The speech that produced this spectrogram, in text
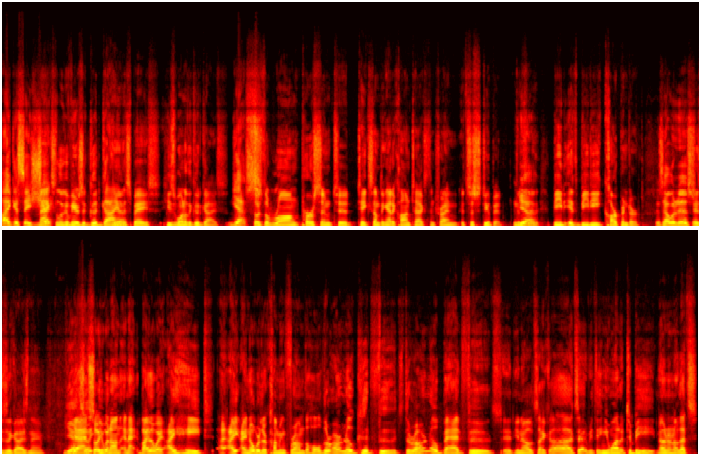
I can say shit. Max Lugavere's a good guy in the space. He's one of the good guys. Yes. So it's the wrong person to take something out of context and try and it's just stupid. It's Yeah. a- B, it's BD Carpenter is that what it is? is the guy's name. Yeah, Yeah. so he- so he went on, and I, by the way, I hate. I, I know where they're coming from. The whole there are no good foods, there are no bad foods. It- you know, it's like oh, it's everything you want it to be. No, no, no. That's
